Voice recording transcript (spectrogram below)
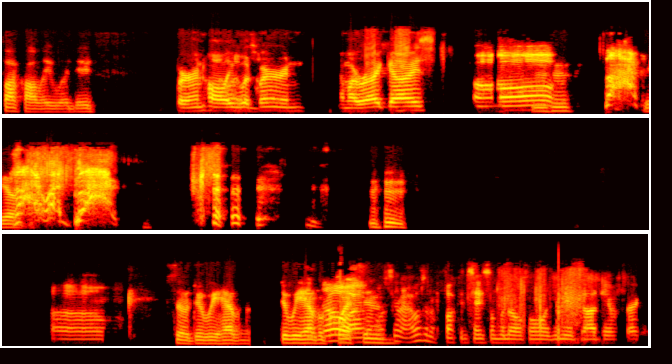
fuck Hollywood, dude. Burn Hollywood, burn. Am I right, guys? Oh, Mhm. blah, Yeah. Mhm. Um, So do we have do we have a no, I question? was, gonna, I was gonna fucking say something else. Hold on, give me a goddamn second.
